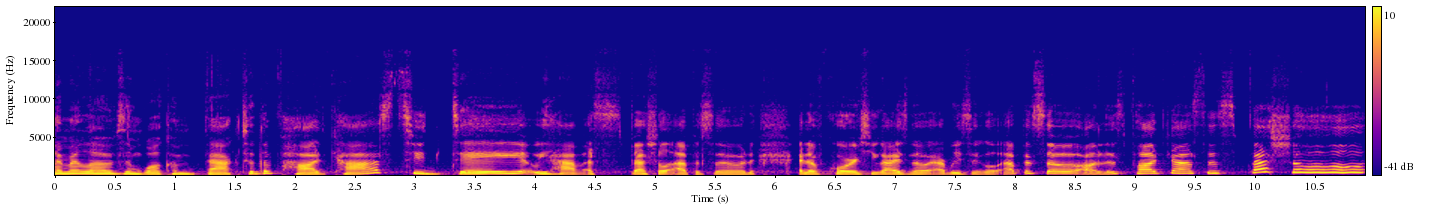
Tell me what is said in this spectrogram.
Hi, my loves, and welcome back to the podcast. Today we have a special episode. And of course, you guys know every single episode on this podcast is special.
